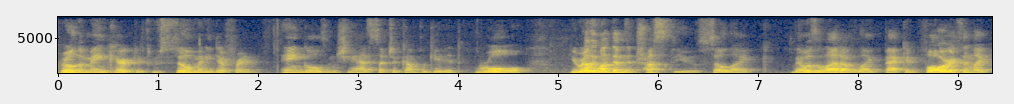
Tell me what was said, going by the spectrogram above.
throw the main character through so many different angles, and she has such a complicated role, you really want them to trust you. So like there was a lot of like back and forth, and like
